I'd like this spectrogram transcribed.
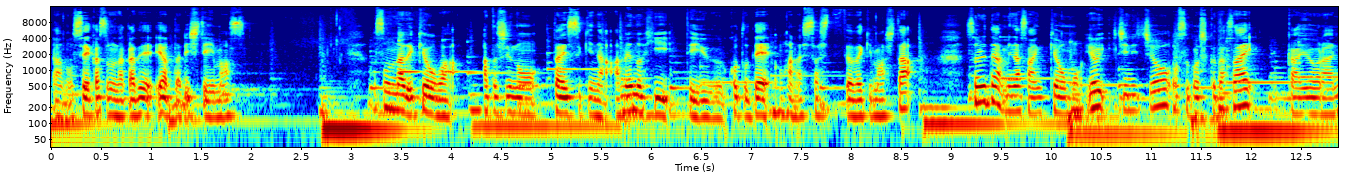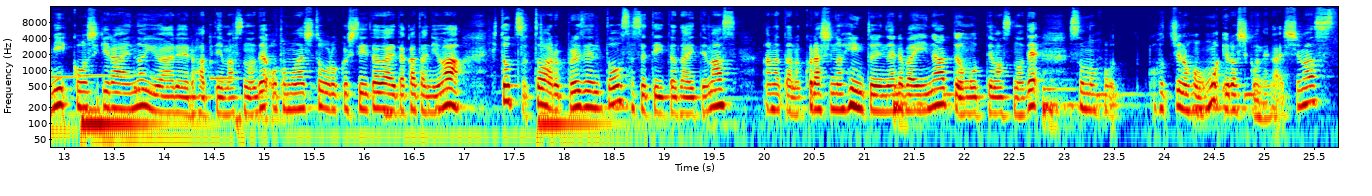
あの生活の中でやったりしています。そんなで今日は私の大好きな雨の日っていうことでお話しさせていただきました。それでは皆さん今日も良い一日をお過ごしください。概要欄に公式 LINE の URL 貼っていますのでお友達登録していただいた方には一つとあるプレゼントをさせていただいてます。あなたの暮らしのヒントになればいいなって思ってますのでそのこっちの方もよろしくお願いします。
